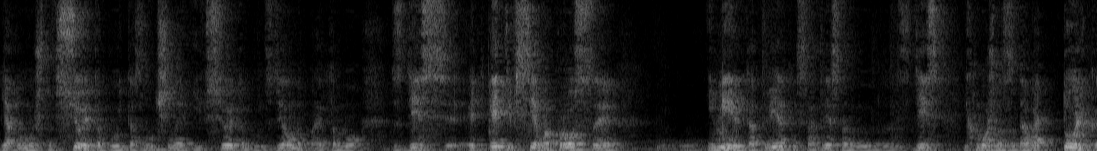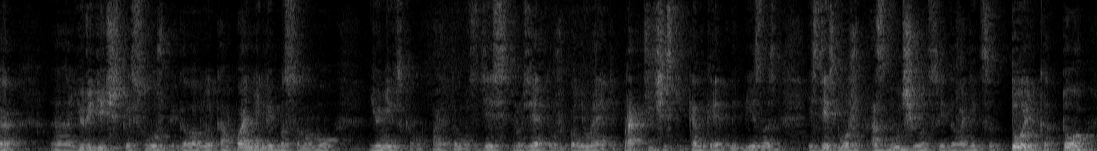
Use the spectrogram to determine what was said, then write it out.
я думаю, что все это будет озвучено и все это будет сделано, поэтому здесь эти все вопросы имеют ответ, и, соответственно, здесь их можно задавать только э, юридической службе головной компании, либо самому Юницкому. Поэтому здесь, друзья, это уже понимаете, практически конкретный бизнес. И здесь может озвучиваться и доводиться только то,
